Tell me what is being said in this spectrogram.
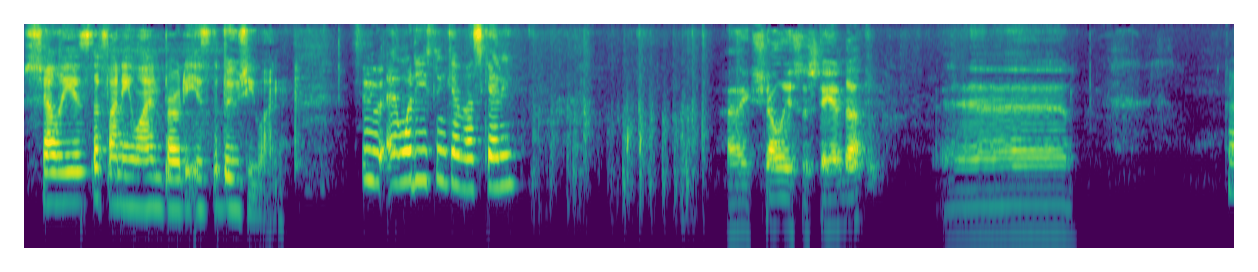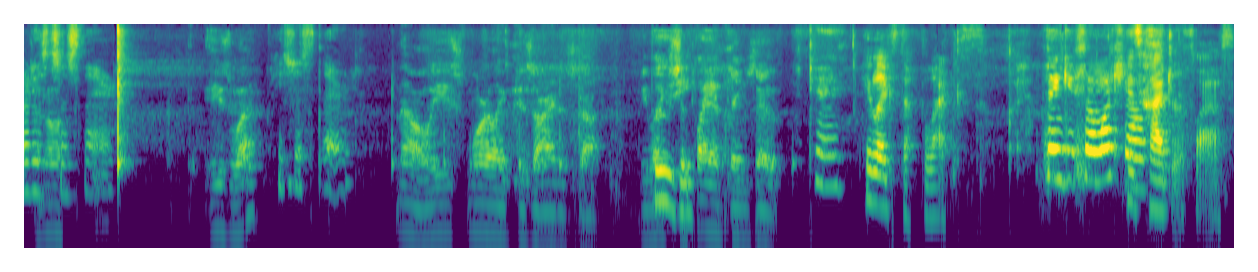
Shelly is the funny one, Brody is the bougie one. Ooh, and what do you think of us, Kenny? I think Shelly's the stand up. And Brody's just there. he's what? He's just there. No, he's more like design and stuff. He likes Bougie. to plan things out. Okay. He likes to flex. Thank you so much. His Now. hydro flask.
